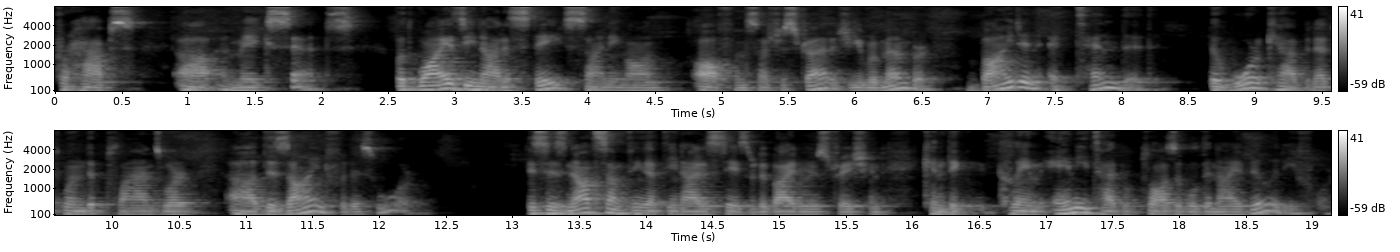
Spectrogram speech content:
perhaps uh, makes sense. But why is the United States signing on off on such a strategy? Remember, Biden attended the war cabinet when the plans were uh, designed for this war. This is not something that the United States or the Biden administration can de- claim any type of plausible deniability for.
